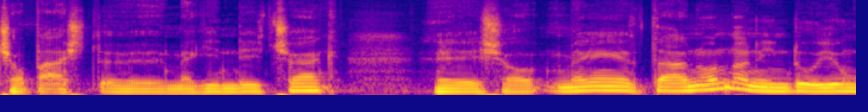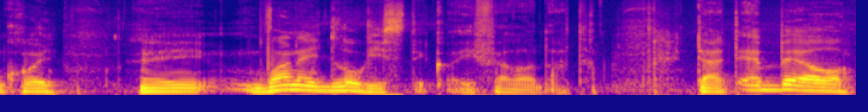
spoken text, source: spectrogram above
csapást megindítsák, és a megengedetlen onnan induljunk, hogy van egy logisztikai feladat. Tehát ebbe a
